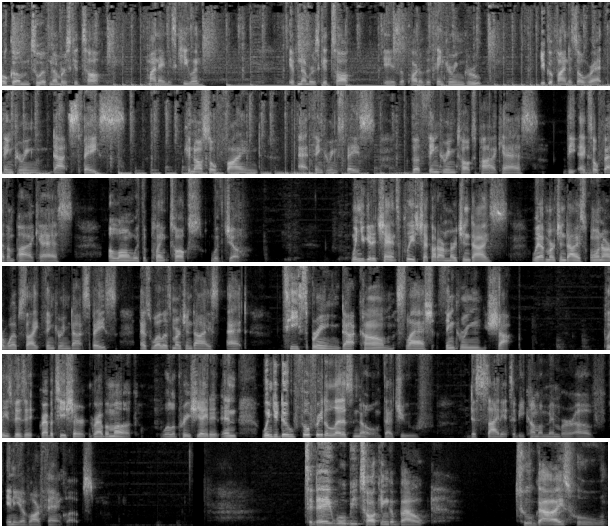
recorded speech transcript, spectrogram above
Welcome to If Numbers Could Talk. My name is Keilyn. If Numbers Could Talk is a part of the Thinkering Group. You can find us over at thinkering.space. You can also find at Thinkering Space the Thinkering Talks podcast, the Exofathom podcast, along with the Plank Talks with Joe. When you get a chance, please check out our merchandise. We have merchandise on our website, thinkering.space, as well as merchandise at teespring.com slash thinkering shop. Please visit, grab a t-shirt, grab a mug. We'll appreciate it. And when you do, feel free to let us know that you've decided to become a member of any of our fan clubs. Today we'll be talking about two guys who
